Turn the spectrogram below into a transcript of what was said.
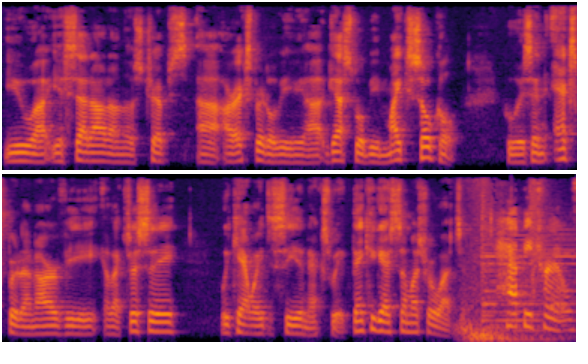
you uh, you set out on those trips. Uh, our expert will be uh, guest will be Mike Sokol, who is an expert on RV electricity. We can't wait to see you next week. Thank you guys so much for watching. Happy trails.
